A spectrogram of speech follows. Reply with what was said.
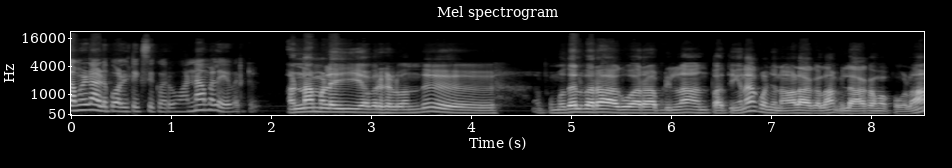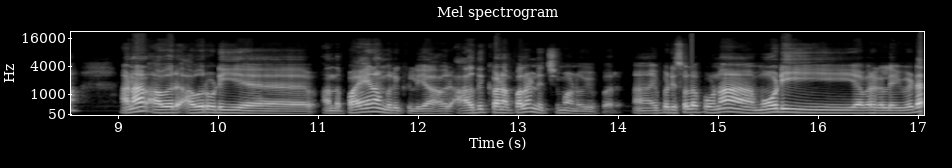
தமிழ்நாடு பாலிடிக்ஸுக்கு வருவோம். அண்ணாமலை அவர்கள். அண்ணாமலை அவர்கள் வந்து இப்போ முதல்வராக ஆகுவாரா அப்படின்லாம் வந்து பார்த்தீங்கன்னா கொஞ்சம் நாளாகலாம் இல்லை ஆகாமல் போகலாம். ஆனால் அவர் அவருடைய அந்த பயணம் இருக்கு இல்லையா அவர் அதுக்கான பலன் நிச்சயமாக அனுபவிப்பார். இப்படி சொல்ல போனால் மோடி அவர்களை விட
